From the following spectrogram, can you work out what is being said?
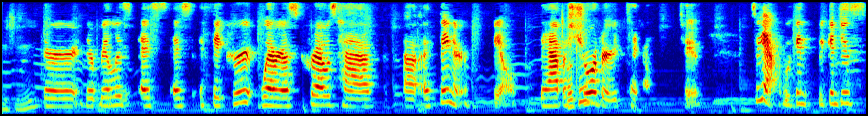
Mhm. Their their bill is is, is thicker, whereas crows have uh, a thinner bill. They have a Okay. shorter tail too. So yeah, we can we can just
